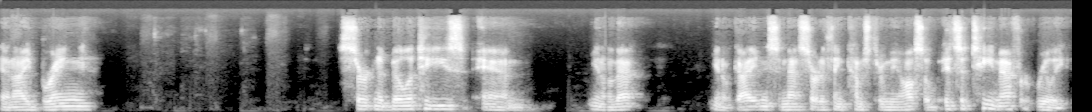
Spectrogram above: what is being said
and I bring certain abilities and, you know, that, you know, guidance and that sort of thing comes through me also. It's a team effort, really.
